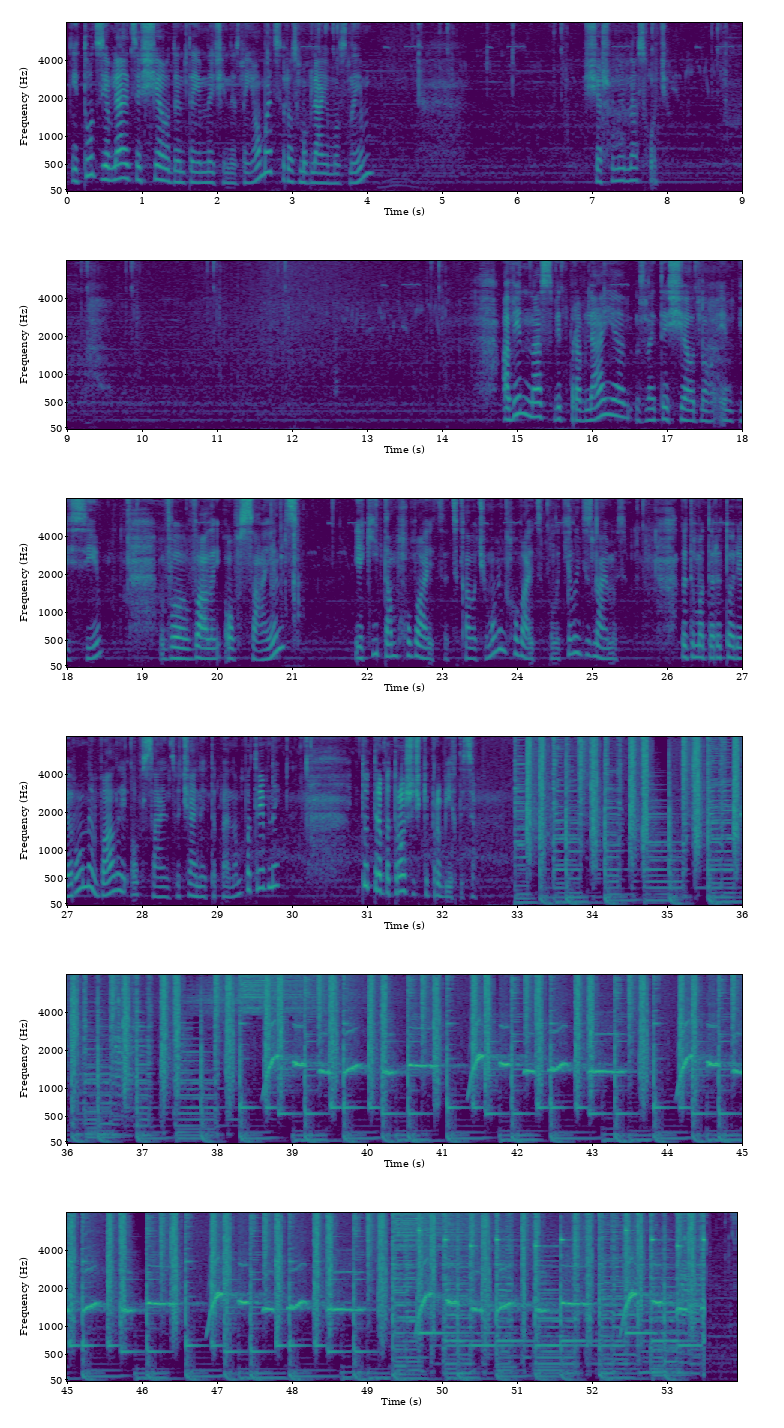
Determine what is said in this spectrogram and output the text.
І тут з'являється ще один таємничий незнайомець, розмовляємо з ним. Що ж він від нас хоче? А він нас відправляє знайти ще одного NPC в Valley of Science, який там ховається. Цікаво, чому він ховається? Полетіли, дізнаємось. Летимо територія руни Valley of Science. Звичайний ТП нам потрібний. І тут треба трошечки пробігтися.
